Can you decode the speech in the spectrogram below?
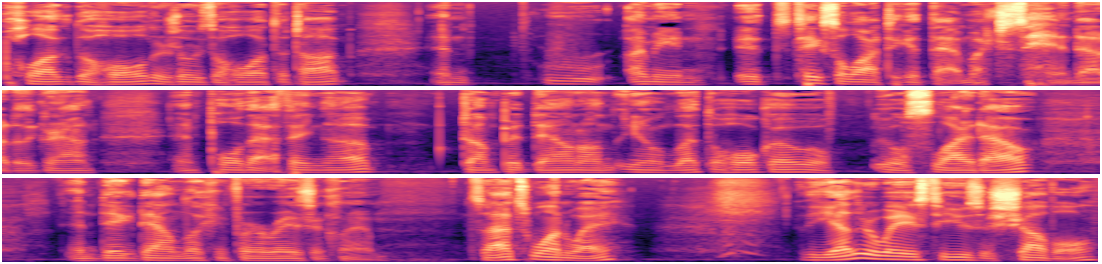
Plug the hole. There's always a hole at the top, and I mean, it takes a lot to get that much sand out of the ground and pull that thing up, dump it down on, you know, let the hole go, it'll, it'll slide out and dig down looking for a razor clam. So that's one way. The other way is to use a shovel.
